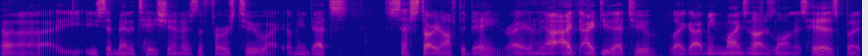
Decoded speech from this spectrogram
Uh, you, said meditation as the first two. I, I mean, that's starting off the day, right? I mean, I, I I do that too. Like, I mean, mine's not as long as his, but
